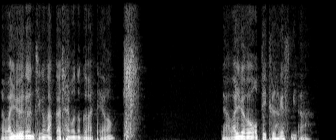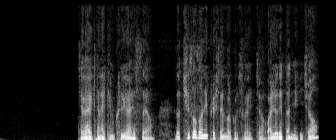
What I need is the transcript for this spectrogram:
자, 완료일은 지금 아까 잘못 넣은 것 같아요. 자, 완료로 업데이트를 하겠습니다. 제가 action item을 clear 했어요. 그래서 취소선이 표시된 걸 볼 수가 있죠. 완료됐다는 얘기죠.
